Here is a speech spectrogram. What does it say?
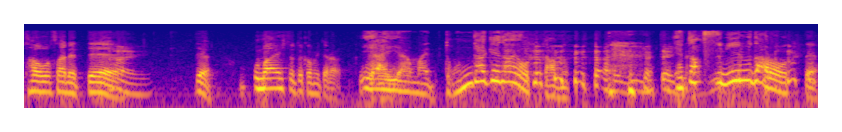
倒されて、はい。で、上手い人とか見たら、いやいや、お前、どんだけだよって多分、下手すぎるだろうって。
